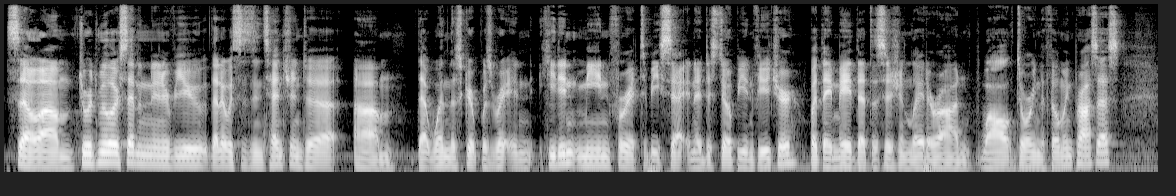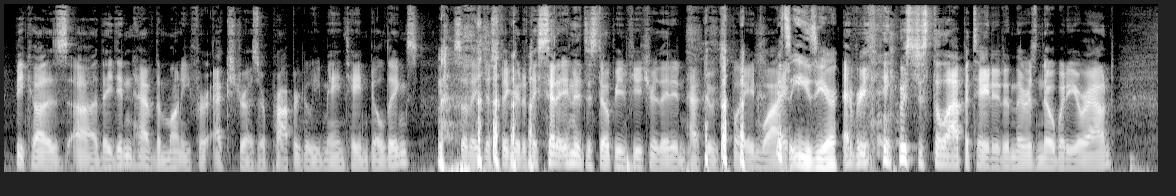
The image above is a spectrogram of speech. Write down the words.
So um, George Miller said in an interview that it was his intention to um, that when the script was written, he didn't mean for it to be set in a dystopian future, but they made that decision later on while during the filming process because uh, they didn't have the money for extras or properly maintained buildings. So they just figured if they set it in a dystopian future, they didn't have to explain why it's easier. everything was just dilapidated and there was nobody around.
